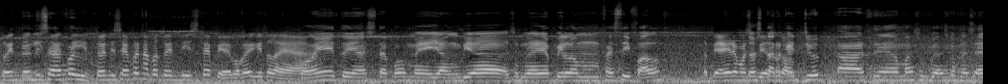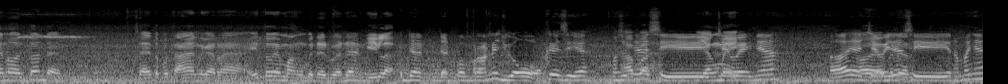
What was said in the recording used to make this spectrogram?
20 27. 20, 27 apa 20 Step ya? Pokoknya gitu lah ya. Pokoknya itu yang Step of May yang dia sebenarnya film festival. Tapi akhirnya masuk Terus bioskop. terkejut akhirnya masuk bioskop dan saya nonton dan saya tepuk tangan karena itu emang benar-benar gila. Dan dan pemerannya juga oke sih ya. Maksudnya Apa? si Yang May? ceweknya Ah, yang Oh, yang ceweknya bener. si namanya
